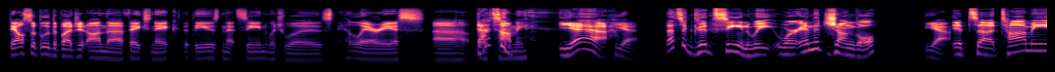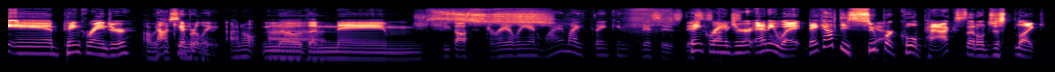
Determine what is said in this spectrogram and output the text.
They also blew the budget on the fake snake that they used in that scene, which was hilarious. Uh, where That's a- Tommy. yeah, yeah, that's a good scene. We we're in the jungle. Yeah. It's uh, Tommy and Pink Ranger. I would Not just say- Kimberly. I don't know Uh, the name. She's Australian. Why am I thinking this is this Pink is Ranger. unacceptable. Anyway, they got these super Yeah. cool packs that'll just like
